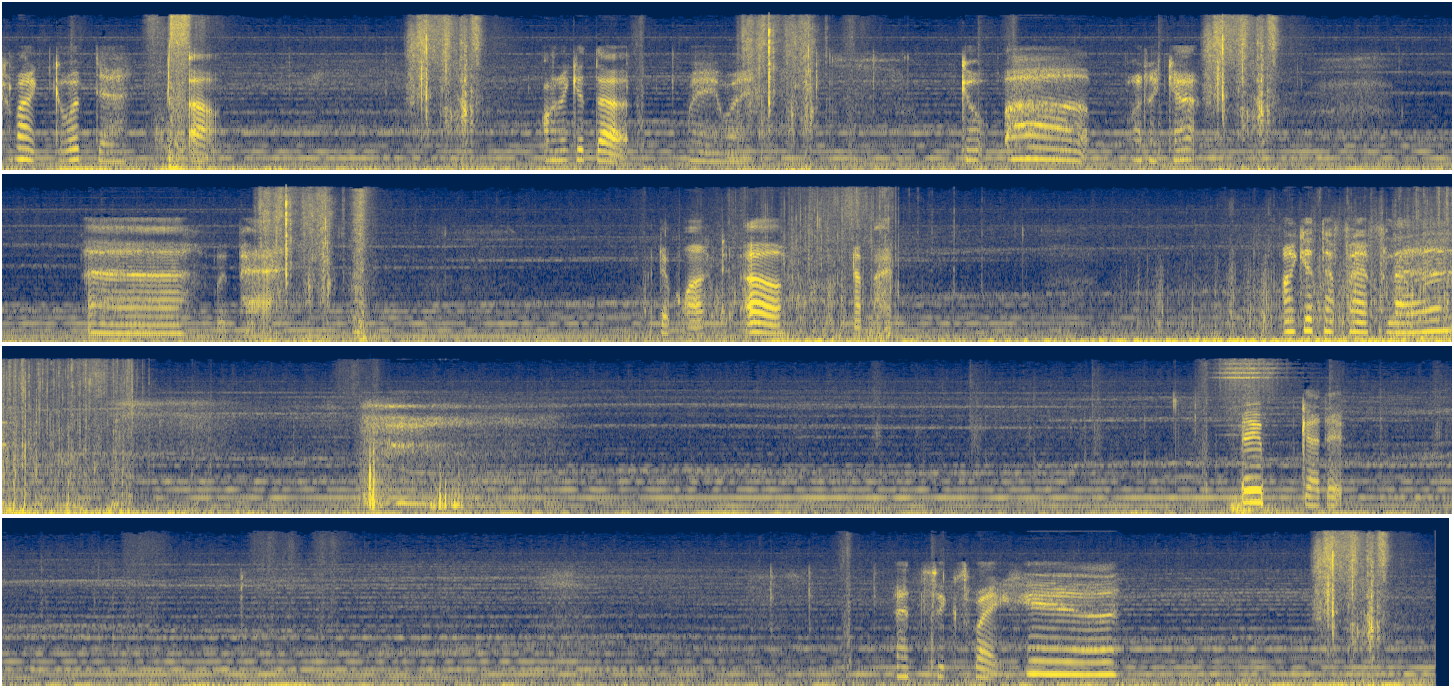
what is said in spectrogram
Come on, go up there. Get that. Wait, wait. Go up. What I get? Uh, repair. I didn't work. Oh, never mind. I get that firefly. Babe, right here.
